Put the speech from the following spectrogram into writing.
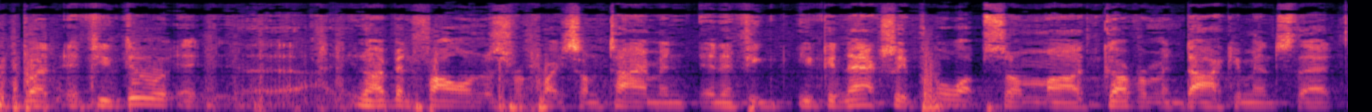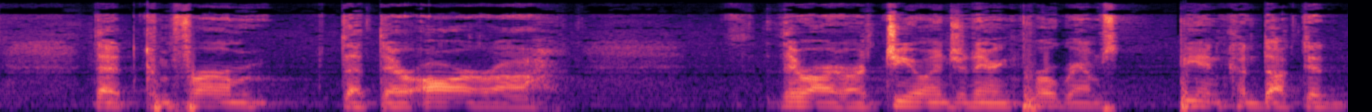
but if you do, uh, you know, I've been following this for quite some time, and, and if you you can actually pull up some uh, government documents that that confirm that there are uh, there are geoengineering programs being conducted,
